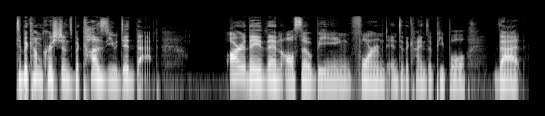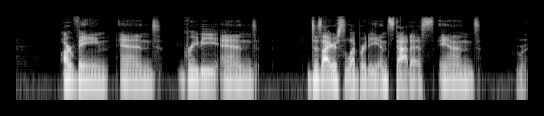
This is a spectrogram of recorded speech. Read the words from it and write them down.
to become Christians because you did that, are they then also being formed into the kinds of people that are vain and greedy and desire celebrity and status and Right.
